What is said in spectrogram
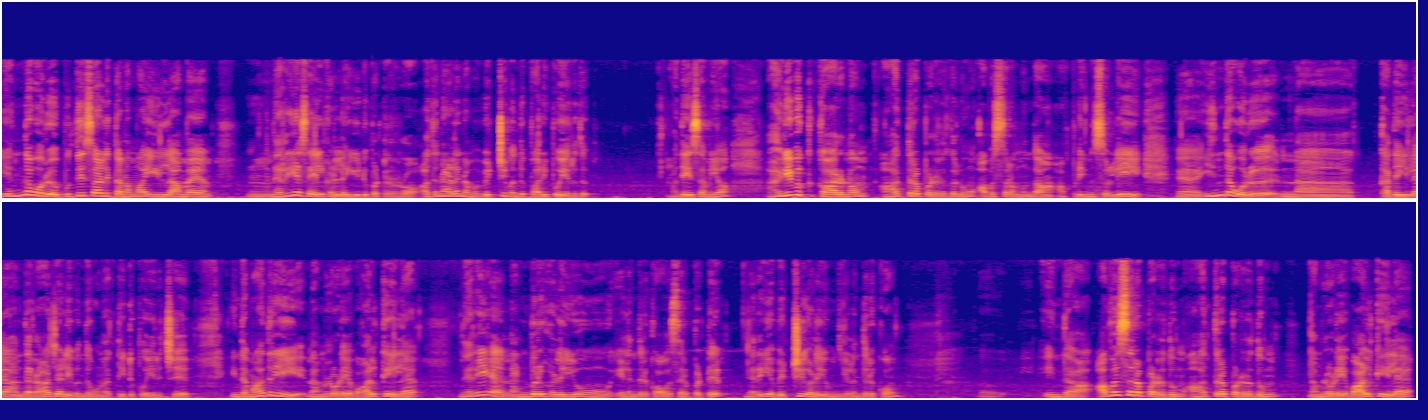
எந்த ஒரு புத்திசாலித்தனமாக இல்லாமல் நிறைய செயல்களில் ஈடுபட்டுடுறோம் அதனால் நம்ம வெற்றி வந்து பறி போயிடுது அதே சமயம் அழிவுக்கு காரணம் ஆத்திரப்படுறதும் அவசரமும் தான் அப்படின்னு சொல்லி இந்த ஒரு ந- கதையில் அந்த ராஜாளி வந்து உணர்த்திட்டு போயிருச்சு. இந்த மாதிரி நம்மளுடைய வாழ்க்கையில் நிறைய நண்பர்களையும் இழந்திருக்கோம் அவசரப்பட்டு நிறைய வெற்றிகளையும் இழந்திருக்கோம். இந்த அவசரப்படுறதும் ஆத்திரப்படுறதும் நம்மளுடைய வாழ்க்கையில்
